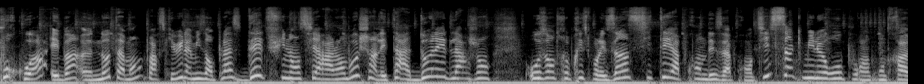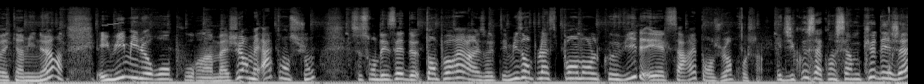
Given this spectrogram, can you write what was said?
Pourquoi Eh ben, euh, notamment parce qu'il y a eu la mise en place d'aides financières à l'embauche. Hein. L'État a donné de l'argent aux entreprises pour les inciter à prendre des apprentis. 5 000 euros pour un contrat avec un mineur et 8 000 euros pour un majeur. Mais attention, ce sont des aides temporaires. Hein. Elles ont été mises en place pendant le Covid et elles s'arrêtent en juin prochain. Et du coup, ça concerne que des jeunes?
